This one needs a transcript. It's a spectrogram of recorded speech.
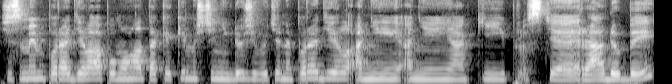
že jsem jim poradila a pomohla tak, jak jim ještě nikdo v životě neporadil, ani, ani nějaký prostě rádoby,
